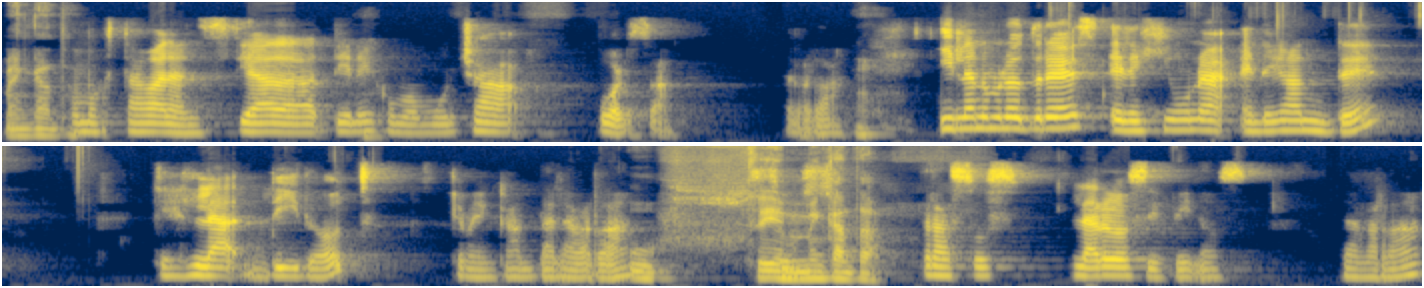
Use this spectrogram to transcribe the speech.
me encanta. Cómo está balanceada, tiene como mucha fuerza, la verdad. Mm. Y la número tres, elegí una elegante, que es la D-Dot, que me encanta, la verdad. Uf, sí, me encanta. Trazos largos y finos, la verdad.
